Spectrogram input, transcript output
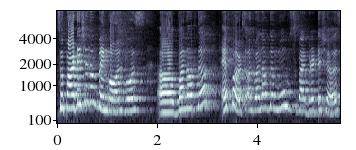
So partition of Bengal was uh, one of the efforts or one of the moves by Britishers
